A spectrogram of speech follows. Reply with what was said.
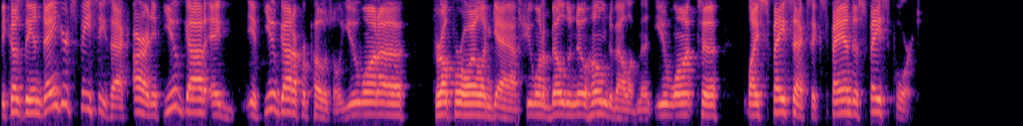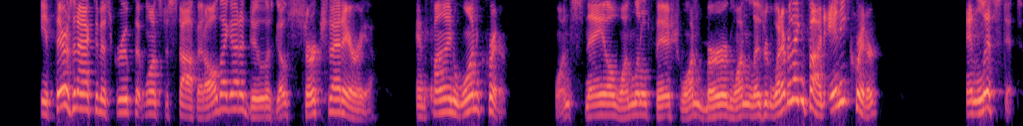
Because the Endangered Species Act, all right, if you've got a if you've got a proposal, you want to drill for oil and gas, you want to build a new home development, you want to, like SpaceX, expand a spaceport. If there's an activist group that wants to stop it, all they got to do is go search that area and find one critter, one snail, one little fish, one bird, one lizard, whatever they can find, any critter, and list it.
